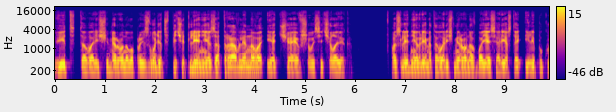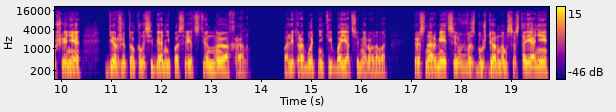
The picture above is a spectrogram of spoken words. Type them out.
Вид товарища Миронова производит впечатление затравленного и отчаявшегося человека. В последнее время товарищ Миронов, боясь ареста или покушения, держит около себя непосредственную охрану. Политработники боятся Миронова, красноармейцы в возбужденном состоянии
